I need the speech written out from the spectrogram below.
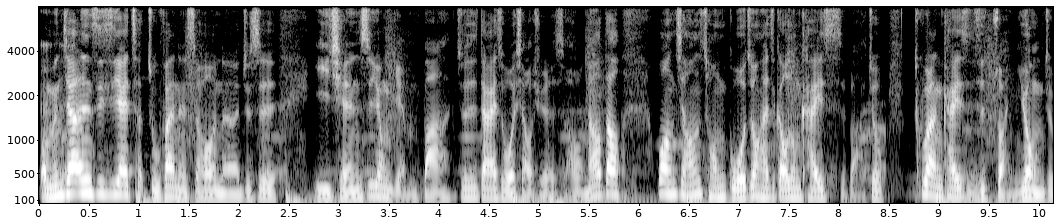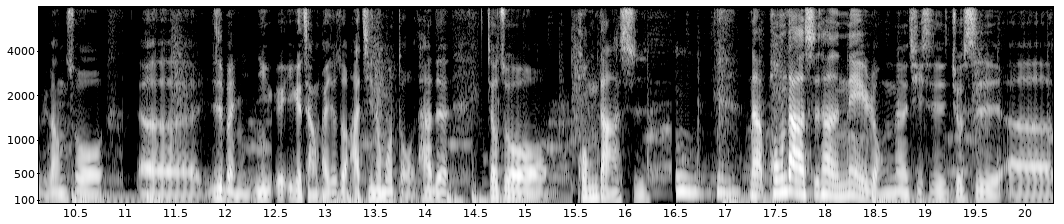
我们家 NCC 在煮饭的时候呢，就是以前是用盐巴，就是大概是我小学的时候，然后到忘记好像是从国中还是高中开始吧，就突然开始是转用，就比方说呃，日本一一个厂牌叫做阿基诺摩多，它的叫做烹大师。嗯嗯，那烹大师它的内容呢，其实就是呃。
